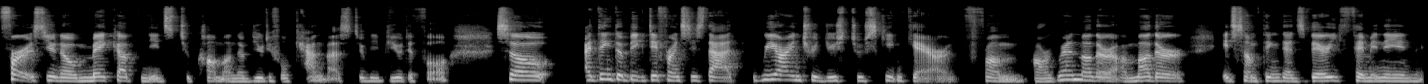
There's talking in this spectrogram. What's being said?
first, you know, makeup needs to come on a beautiful canvas to be beautiful. So I think the big difference is that we are introduced to skincare from our grandmother, our mother. It's something that's very feminine.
